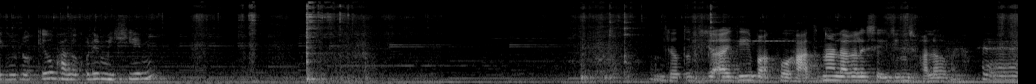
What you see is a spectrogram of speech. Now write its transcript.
এগুলোকেও ভালো করে মিশিয়ে নিই যত যাই দিয়ে পাখো হাত না লাগালে সেই জিনিস ভালো হবে না। হ্যাঁ।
